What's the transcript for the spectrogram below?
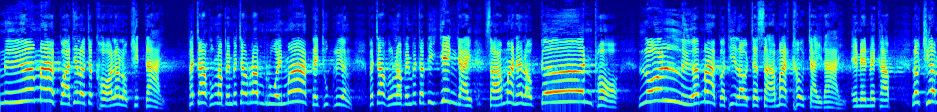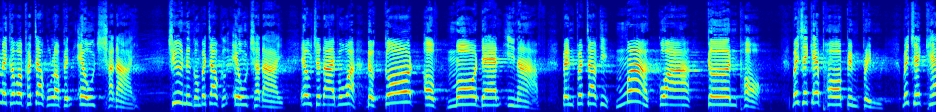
เหนือมากกว่าที่เราจะขอแล้วเราคิดได้ พระเจ้าของเราเป็นพระเจ้าร่ำรวยมากในทุกเรื่อง พระเจ้าของเราเป็นพระเจ้าที่ยิ่งใหญ่ สามารถให้เราเกินพอ ล้นเหลือมากกว่าที่เราจะสามารถเข้าใจได้เอเมนไหมครับ เราเชื่อไหมครับว่าพระเจ้าของเราเป็นเอลชาดายชื่อหนึ่งของพระเจ้าคือเอลชาดาย เอลชาดายเพราะว่า the God of more than enough เป็นพระเจ้าที่มากกว่าเกินพอ ไม่ใช่แค่พอปริมปริม ไม่ใช่แค่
